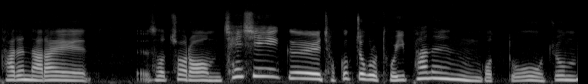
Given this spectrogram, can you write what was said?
다른 나라에서처럼 채식을 적극적으로 도입하는 것도 좀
